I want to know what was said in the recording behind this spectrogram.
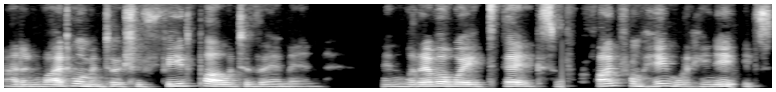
I'd invite women to actually feed power to their men in whatever way it takes. Find from him what he needs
